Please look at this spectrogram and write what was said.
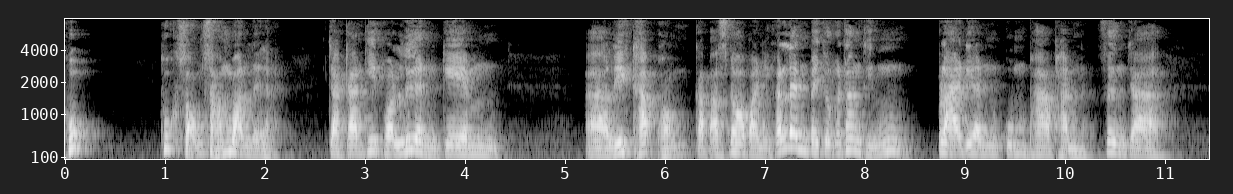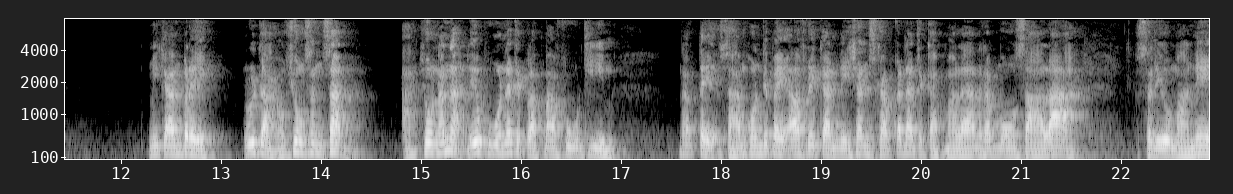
ทุกทุกสองสามวันเลยแหละ จากการที่พอเลื่อนเกม ลีกคัพของกับอาร์เซนอลไปนี่ก็เล่นไปจนกระทั่งถึงปลายเดือนกุมภาพันธ์ ซึ่งจะมีการเบรกฤดูกาลของช่วงสั้นๆอ่าช่วงนั้นอะลิเวอร์พูลน่าจะกลับมาฟูลทีม นักเตะ 3 คนที่ไปแอฟริกันเนชั่นส์ครับก็น่าจะกลับมาแล้วนะครับโมซาลาซาดิโอมาเน่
